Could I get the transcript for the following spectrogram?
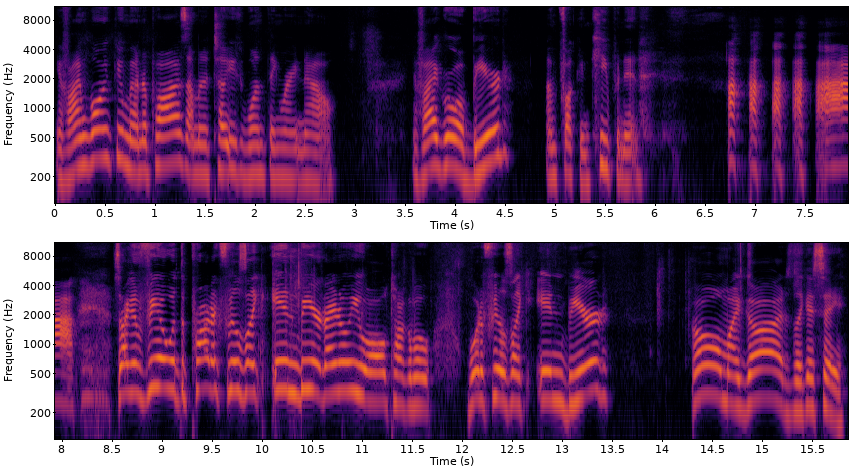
if I'm going through menopause, I'm gonna tell you one thing right now. If I grow a beard, I'm fucking keeping it. so I can feel what the product feels like in beard. I know you all talk about what it feels like in beard. Oh my god. Like I say,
